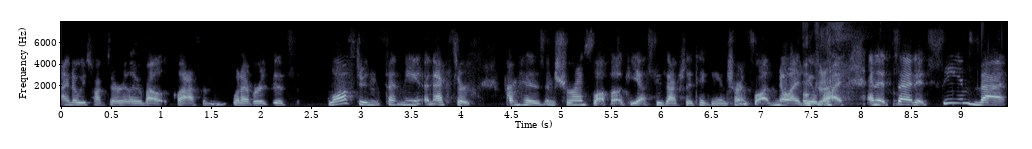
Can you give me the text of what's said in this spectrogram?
I know we talked earlier about class and whatever. This law student sent me an excerpt from his insurance law book. Yes, he's actually taking insurance law. I have no idea okay. why. And it said it seems that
